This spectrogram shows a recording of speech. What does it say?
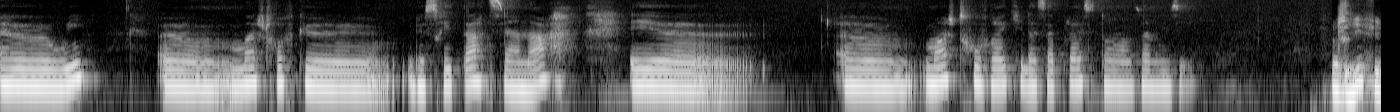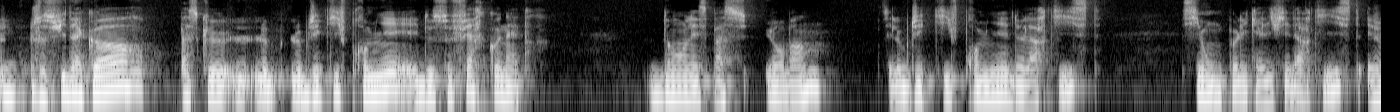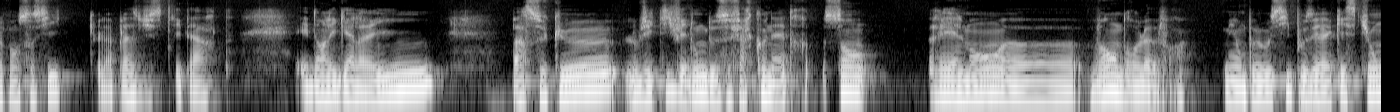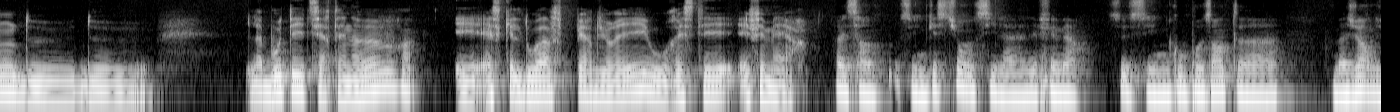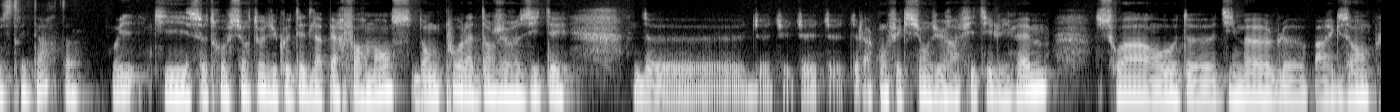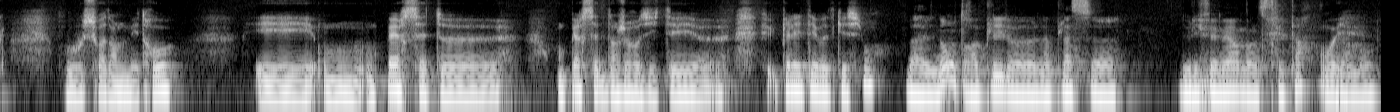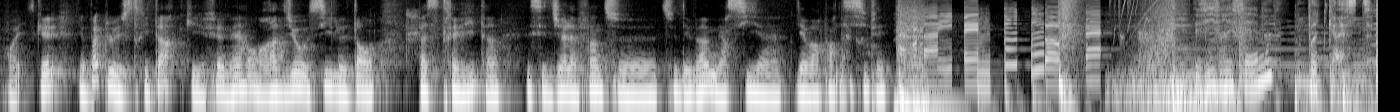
Euh, Oui. Euh, moi, je trouve que le street art, c'est un art. Et moi, je trouverais qu'il a sa place dans un musée. Vas-y, Philippe. Je suis d'accord parce que l'objectif premier est de se faire connaître dans l'espace urbain. C'est l'objectif premier de l'artiste, si on peut les qualifier d'artistes. Et je pense aussi que la place du street art est dans les galeries, parce que l'objectif est donc de se faire connaître sans réellement euh, vendre l'œuvre. Mais on peut aussi poser la question de, de la beauté de certaines œuvres et est-ce qu'elles doivent perdurer ou rester éphémères? C'est une question aussi, l'éphémère. C'est une composante euh, majeure du street art. Oui, qui se trouve surtout du côté de la performance, donc pour la dangerosité de, de, de, de la confection du graffiti lui-même, soit en haut d'immeubles par exemple, ou soit dans le métro, et on, perd cette euh, on perd cette dangerosité. Euh. Quelle était votre question? Bah non, de rappeler la place euh, de l'éphémère dans le street art. Oui. oui. Parce qu'il n'y a pas que le street art qui est éphémère. En radio aussi, le temps passe très vite. Hein. et c'est déjà la fin de ce, de ce débat. Merci d'y avoir participé. Vivre FM podcast.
